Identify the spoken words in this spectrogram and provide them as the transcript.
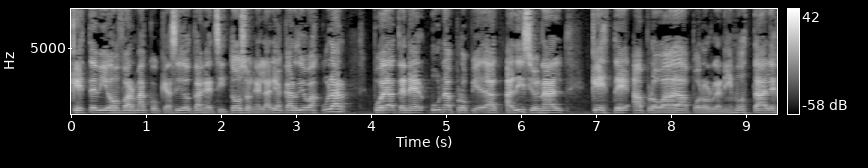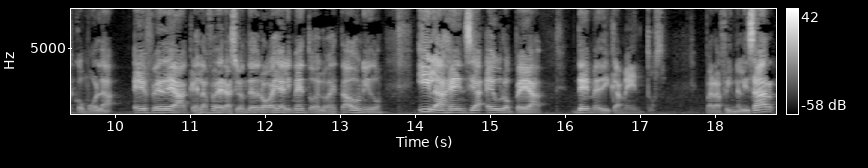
que este viejo fármaco que ha sido tan exitoso en el área cardiovascular pueda tener una propiedad adicional que esté aprobada por organismos tales como la FDA, que es la Federación de Drogas y Alimentos de los Estados Unidos, y la Agencia Europea de Medicamentos. Para finalizar,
